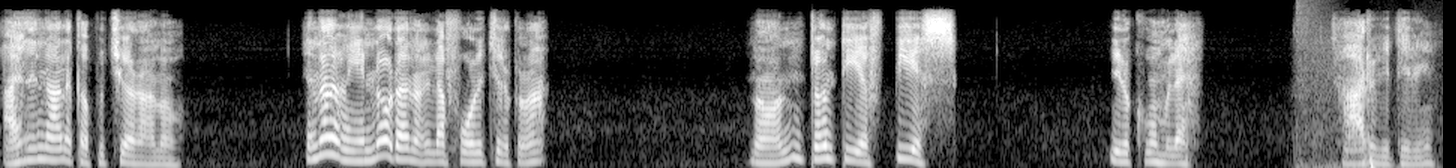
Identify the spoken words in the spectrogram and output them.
அதனால கப்பிச்சு வரானோ ஏன்னா அவன் என்னோட நல்லா ஃபோனிச்சிருக்கிறான் நான் டுவெண்ட்டி எஃபிஎஸ் இருக்கும்ல. யாருக்கு தெரியும்.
